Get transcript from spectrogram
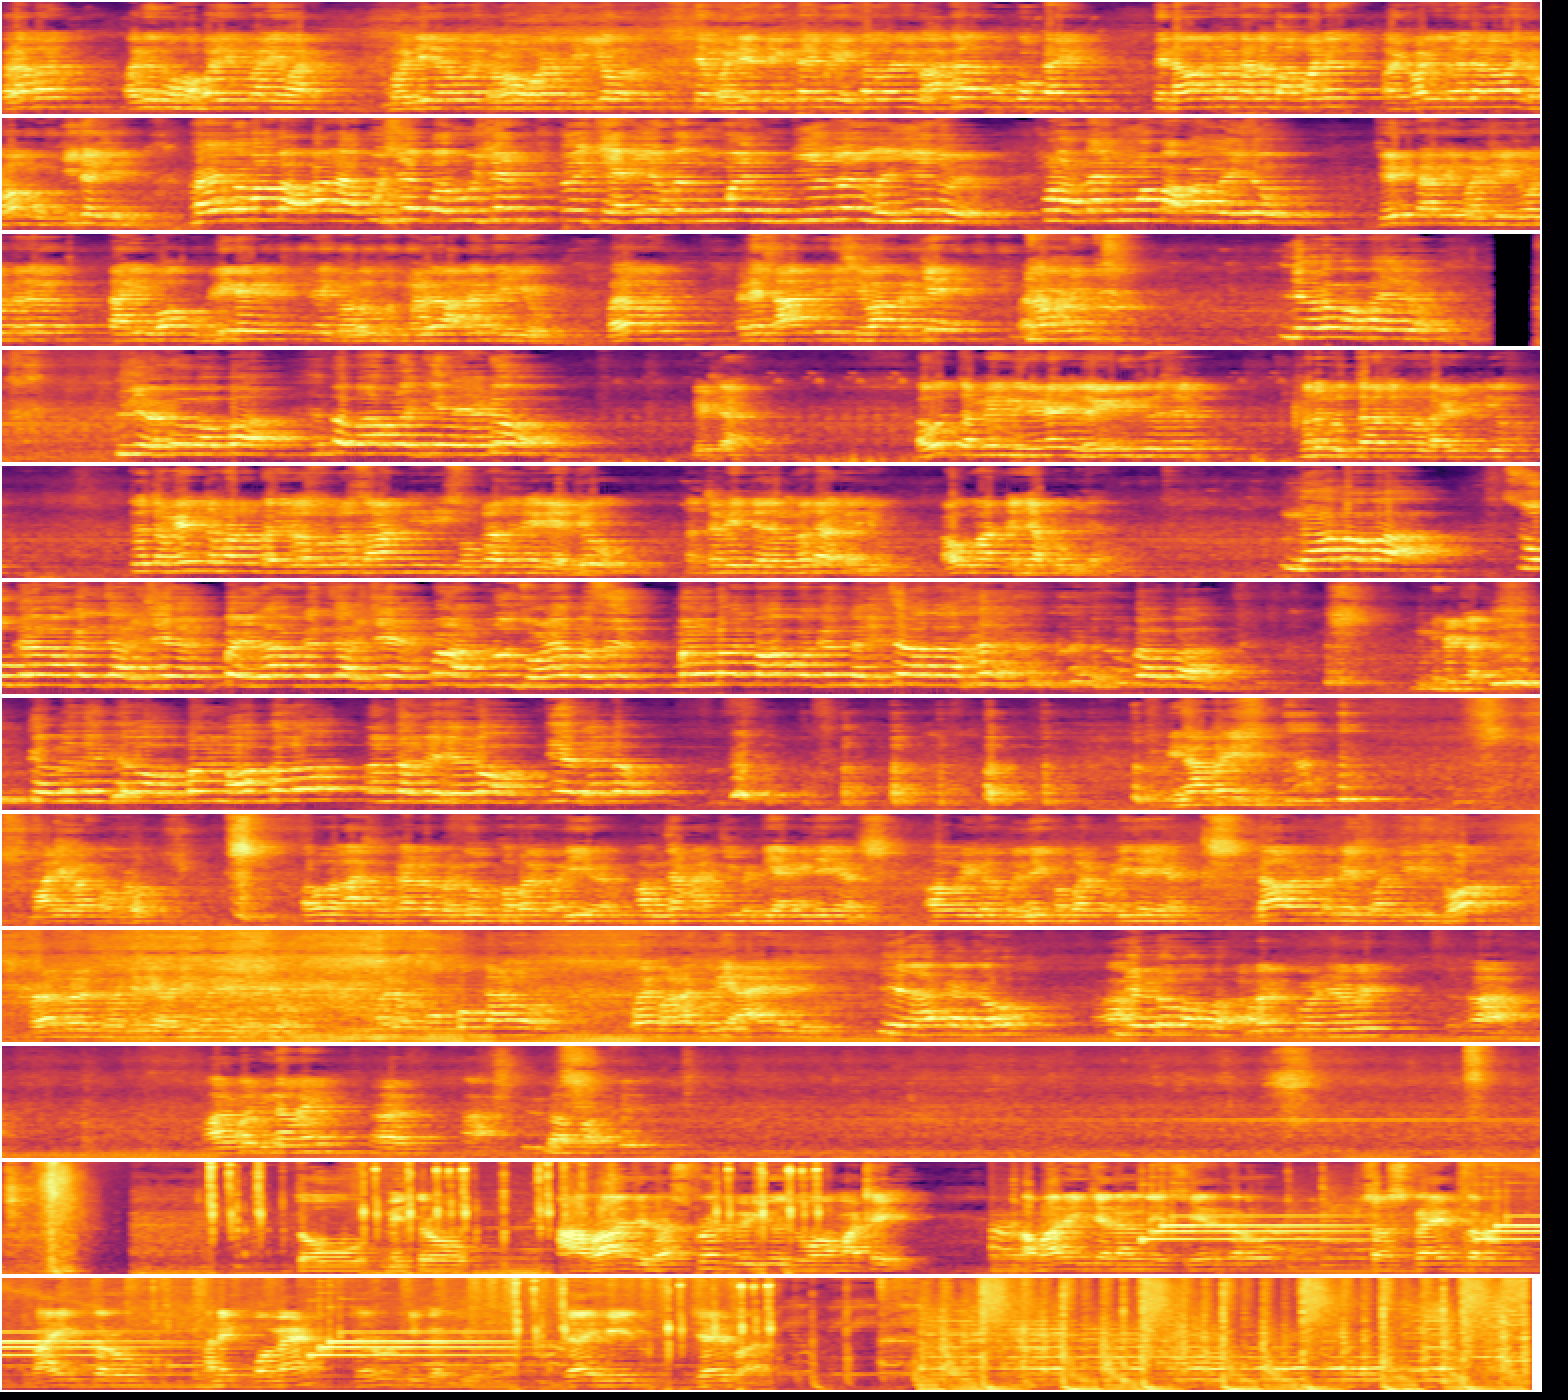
બરાબર? અને તો ખબર એક મારી વાત. મને હવે ઘણો વરસ થઈ ગયો તે મને એક ટાઈમ એકલવાયું લાગે કોક ટાઈમ કે ના હોય તારા બાપાને અઠવાડિયે દસ દાડા જવા મૂકી જશે હવે તો મારા બાપાને આપવું છે કરવું છે તો એ ક્યાંય વખત હું અહીં મૂકીએ જોઈએ લઈએ જોઈએ. પણ અત્યારે હું મારા બાપાને લઈ જાઉં. જેવી તારી મરજી જો તને તારી વોક ઉઘડી ગઈ એટલે ઘણો મને આનંદ થઈ ગયો. બરાબર? અને શાંતિથી સેવા કરજે. બરાબર? લેડો બાપા હેડો. લેડો બાપા હવે આપણે ઘેર હેડો. બેટા હવે તમે નિર્ણય લઈ લીધો છે. મને વૃદ્ધાશ્રમમાં લાવી દીધો. તો તમે તમારો બહેરો છોકરો શાંતિથી છોકરા સાથે રહેજો અને તમે તેને મજા કરજો. આવું મારે નહીં આપો બેટા. ના બાપા છોકરા વગર ચાલશે બહેરા વગર ચાલશે પણ આટલું જોણ્યા પછી મને મારા બાપ વગર નહીં ચાલે. બાપા બેટા. ગમે તે કરો પણ માફ કરો અને તમે હેડો કે હેડો. વિનાભાઈ મારી વાત સાંભળો. હવે આ છોકરાને બધું ખબર પડી. સમજણ આખી બધી આવી જઈ હવે એને ભૂલની ખબર પડી જઈ છે. ના તમે શાંતિથી જો. બરાબર શાંતિથી હળી મળી રહેજો અને કોક કોક દાડો કોઈ મારા જોડે આયા જજો એ હા કાકાઓ હા. લેડો બાપા. હર કોણ્યા ભાઈ હા. બરાબર વિનાભાઈ હાલ હા. બાપા. તો મિત્રો આવા જ રસપ્રદ વીડિયો જોવા માટે અમારી ચેનલને શેર કરો સબસ્ક્રાઇબ કરો લાઈક કરો અને કોમેન્ટ જરૂરથી કરજો. જય હિન્દ જય ભારત.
